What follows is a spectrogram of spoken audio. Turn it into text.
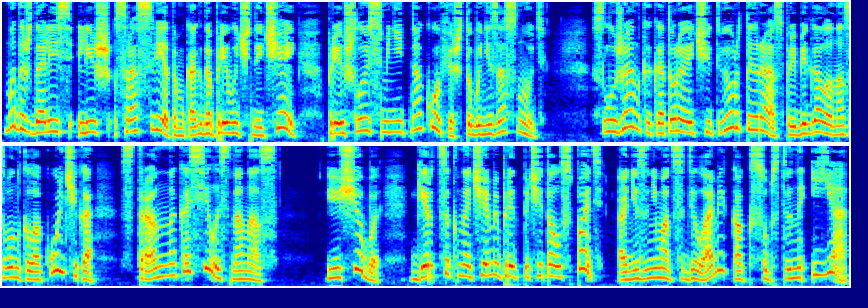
мы дождались лишь с рассветом, когда привычный чай пришлось сменить на кофе, чтобы не заснуть. Служанка, которая четвертый раз прибегала на звон колокольчика, странно косилась на нас. Еще бы, герцог ночами предпочитал спать, а не заниматься делами, как, собственно, и я.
